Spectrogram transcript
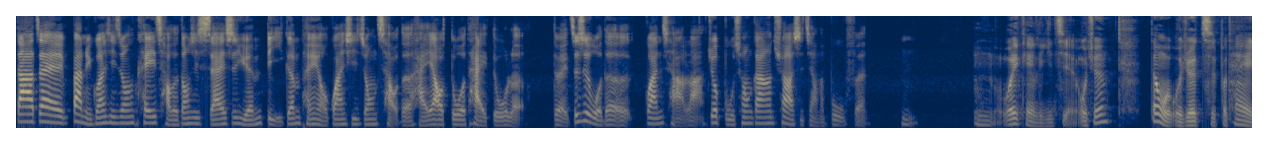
大家在伴侣关系中可以吵的东西，实在是远比跟朋友关系中吵的还要多太多了。对，这是我的观察啦。就补充刚刚 Charles 讲的部分，嗯嗯，我也可以理解。我觉得，但我我觉得持不太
